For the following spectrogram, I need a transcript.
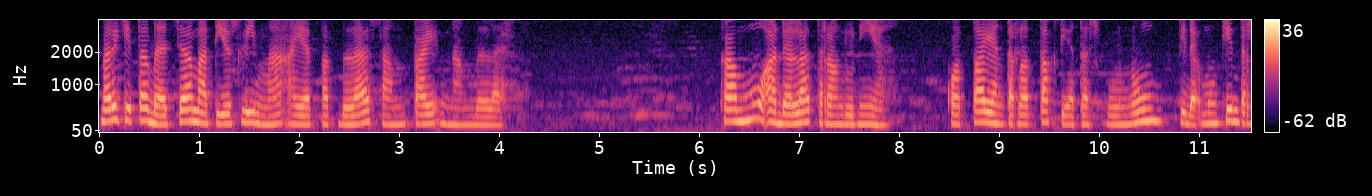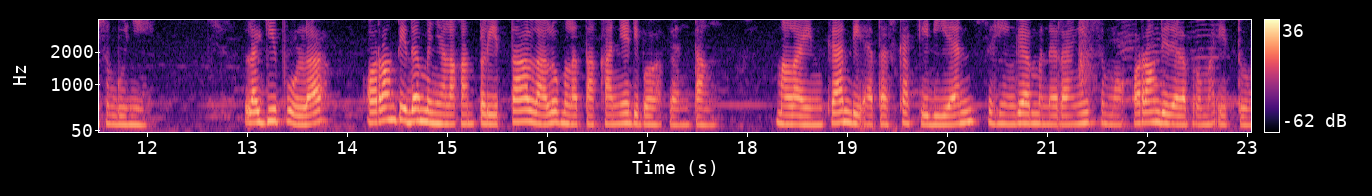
Mari kita baca Matius 5 ayat 14 sampai 16. Kamu adalah terang dunia. Kota yang terletak di atas gunung tidak mungkin tersembunyi. Lagi pula, orang tidak menyalakan pelita lalu meletakkannya di bawah gantang, melainkan di atas kaki Dian sehingga menerangi semua orang di dalam rumah itu.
